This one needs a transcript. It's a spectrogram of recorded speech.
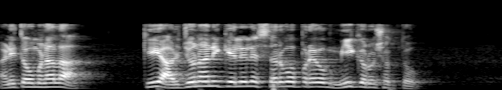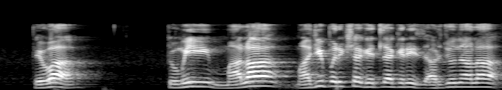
आणि तो म्हणाला की अर्जुनाने केलेले सर्व प्रयोग मी करू शकतो. तेव्हा तुम्ही मला माझी परीक्षा घेतल्याखेरीज अर्जुनाला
